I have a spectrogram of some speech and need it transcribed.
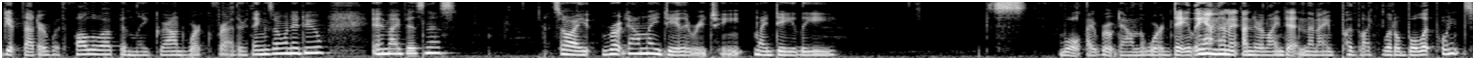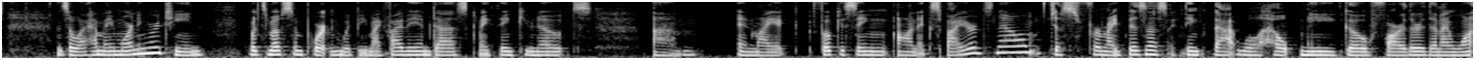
get better with follow up and lay groundwork for other things I want to do in my business. So I wrote down my daily routine, my daily well, I wrote down the word daily and then I underlined it and then I put like little bullet points. And so I have my morning routine. What's most important would be my 5 a.m. desk, my thank you notes, um, and my focusing on expireds now just for my business. I think that will help me go farther than I want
